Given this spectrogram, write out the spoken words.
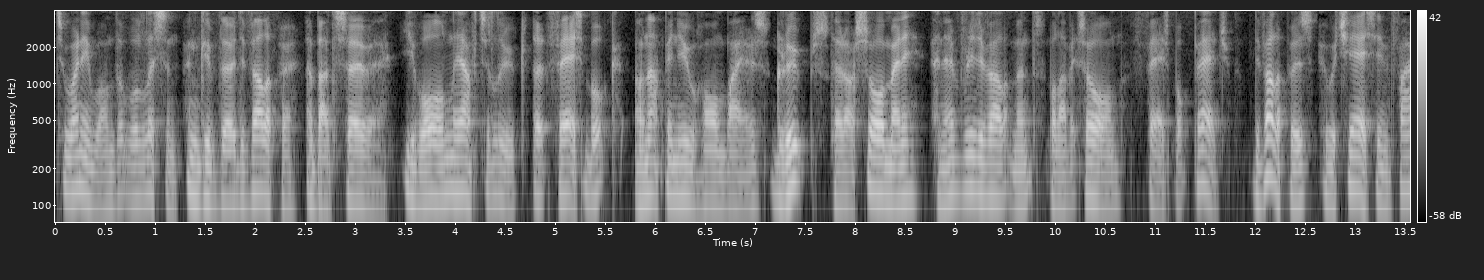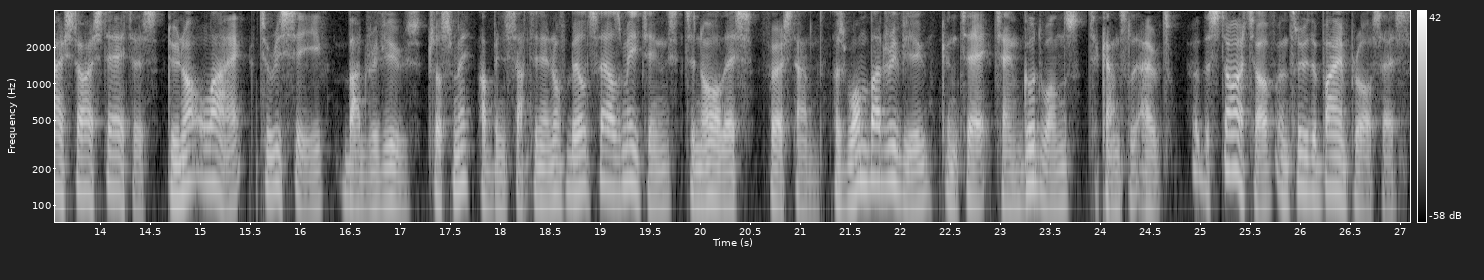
to anyone that will listen and give their developer a bad survey. You only have to look at Facebook, unhappy new home buyers groups. There are so many, and every development will have its own Facebook page. Developers who are chasing five star status do not like to receive bad reviews. Trust me, I've been sat in enough build sales meetings to know this firsthand, as one bad review can take 10 good ones to cancel it out. At the start of and through the buying process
